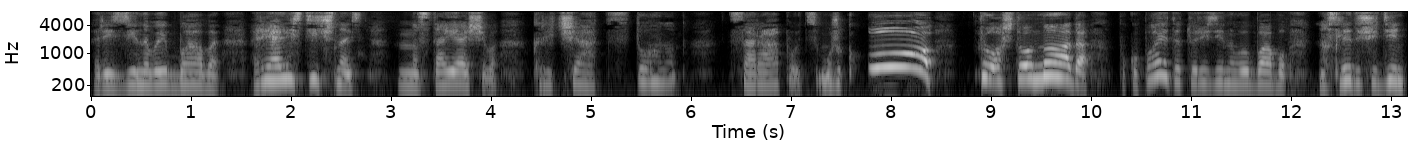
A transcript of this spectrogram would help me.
Резиновые бабы. Реалистичность настоящего. Кричат, стонут, царапаются. Мужик, о, то, что надо. Покупает эту резиновую бабу. На следующий день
